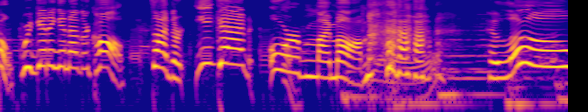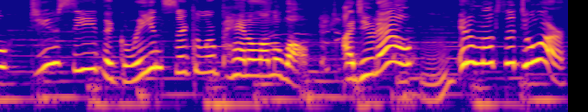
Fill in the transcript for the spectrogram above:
Oh, we're getting another call. It's either EGAD or my mom. Hello? Do you see the green circular panel on the wall? I do now. Hmm? It unlocks the door.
